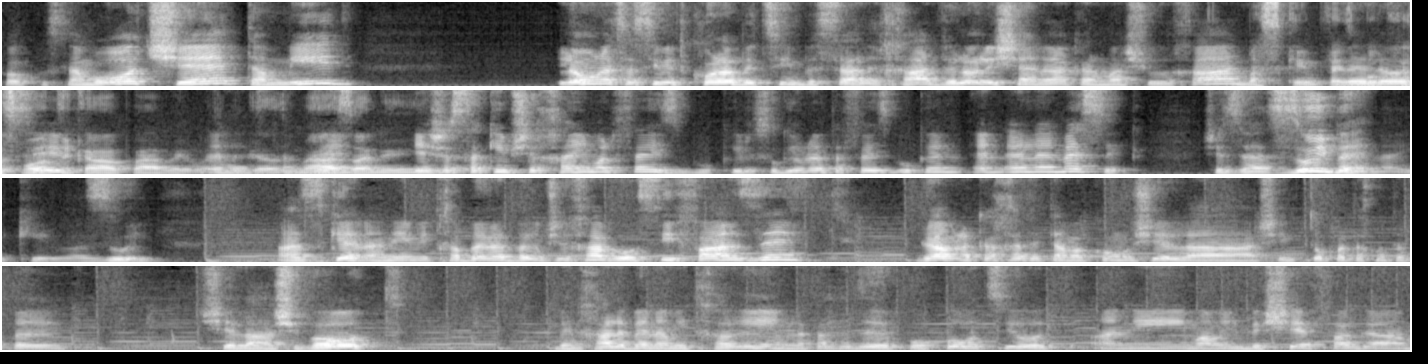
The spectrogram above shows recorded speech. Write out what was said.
פוקוס. למרות שתמיד לא מומלץ לשים את כל הביצים בסל אחד ולא להישען רק על משהו אחד. מסכים, פייסבוק חסמו אותי כמה פעמים, אה, מאז? אני... יש עסקים שחיים על פייסבוק, כאילו סוגרים להם את הפייסבוק, אין, אין, אין להם עסק, שזה הזוי בעיניי, כאילו, הזוי. אז כן, אני מתחבר לדברים שלך ואוסיף על זה גם לקחת את המקום של ה... שאיתו פתחנו את הפרק, של ההשוואות בינך לבין המתחרים, לקחת את זה בפרופורציות, אני מאמין בשפע גם,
